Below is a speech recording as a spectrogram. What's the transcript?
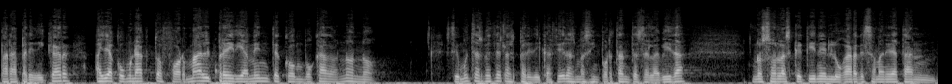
para predicar haya como un acto formal previamente convocado. No, no. Si muchas veces las predicaciones más importantes de la vida no son las que tienen lugar de esa manera tan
